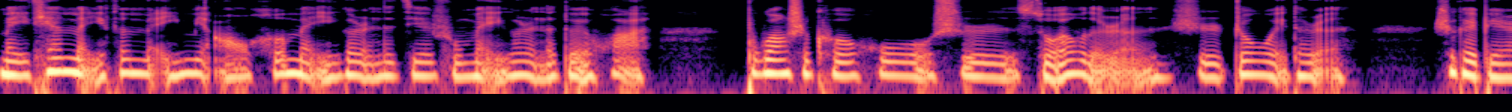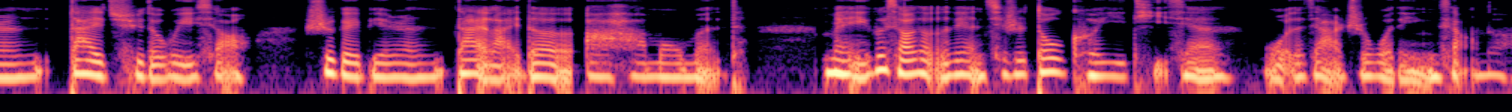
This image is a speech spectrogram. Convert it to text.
每天每一分每一秒和每一个人的接触，每一个人的对话。不光是客户，是所有的人，是周围的人，是给别人带去的微笑，是给别人带来的 aha moment。每一个小小的点，其实都可以体现我的价值、我的影响的。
